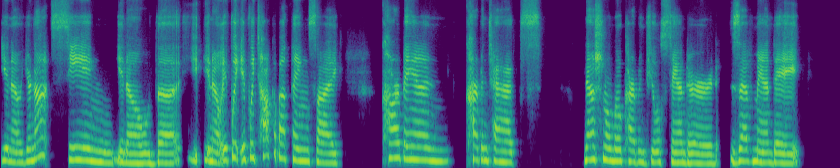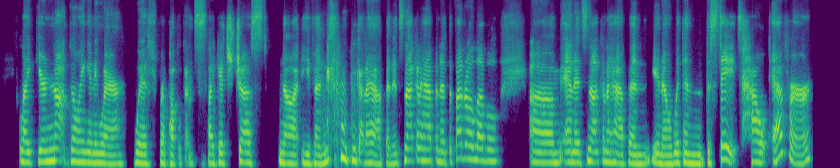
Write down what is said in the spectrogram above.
you know you're not seeing you know the you know if we if we talk about things like carbon carbon tax national low carbon fuel standard zev mandate like you're not going anywhere with republicans like it's just not even going to happen. It's not going to happen at the federal level, um, and it's not going to happen, you know, within the states. However,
